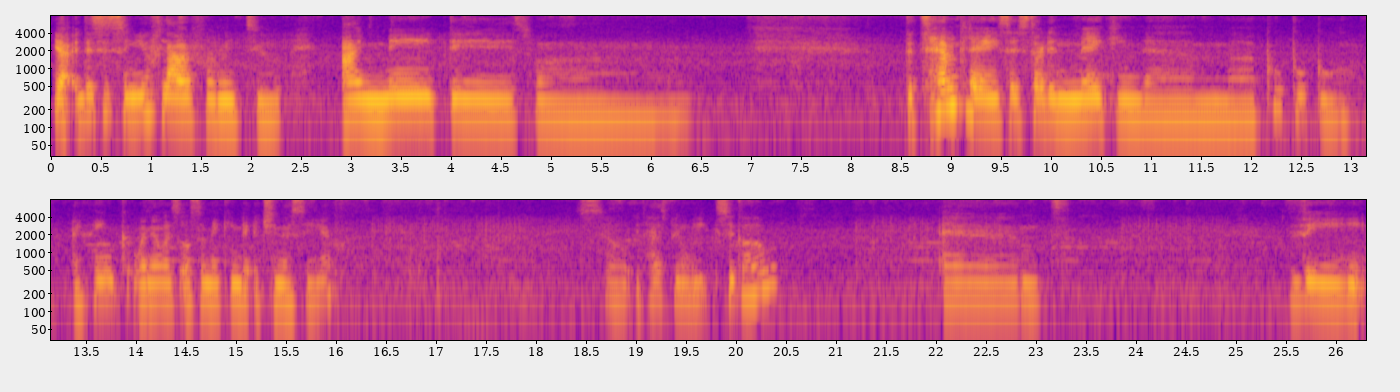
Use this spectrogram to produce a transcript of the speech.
yeah, this is a new flower for me too. I made this one. The templates, I started making them uh, poo poo poo. I think when I was also making the echinacea. So it has been weeks ago. And the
